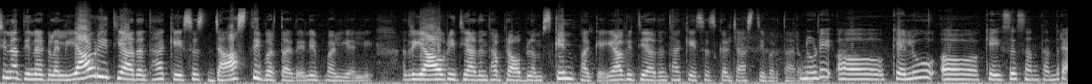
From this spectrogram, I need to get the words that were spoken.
ಹೆಚ್ಚಿನ ದಿನಗಳಲ್ಲಿ ಯಾವ ರೀತಿಯಾದಂತಹ ಕೇಸಸ್ ಜಾಸ್ತಿ ಬರ್ತಾ ಇದೆ ನಿಮ್ಮ ಬಳಿಯಲ್ಲಿ? ಅಂದ್ರೆ ಯಾವ ರೀತಿಯಾದಂತಹ ಪ್ರಾಬ್ಲಮ್ ಸ್ಕಿನ್ ಬಗ್ಗೆ ಯಾವ ರೀತಿಯಾದಂತಹ ಕೇಸಸ್ಗಳು ಜಾಸ್ತಿ ಬರ್ತಾ ಇರೋ ನೋಡಿ ಕೆಲವು ಕೇಸಸ್ ಅಂತಂದ್ರೆ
